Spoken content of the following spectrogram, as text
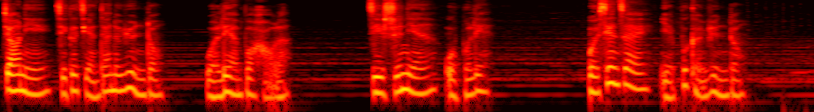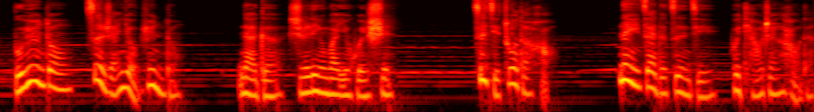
教你几个简单的运动，我练不好了，几十年我不练，我现在也不肯运动，不运动自然有运动，那个是另外一回事。自己做得好，内在的自己会调整好的。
